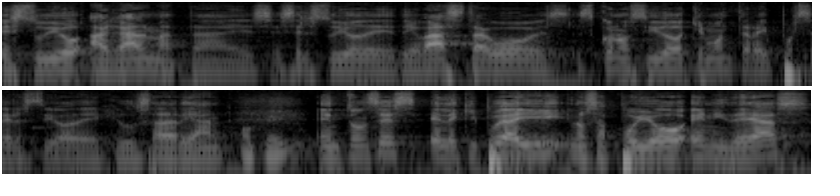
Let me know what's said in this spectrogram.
estudio Agálmata, es, es el estudio de, de Vástago, es, es conocido aquí en Monterrey por ser el estudio de Jesús Adrián. Ok. Entonces el equipo de ahí nos apoyó en ideas,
